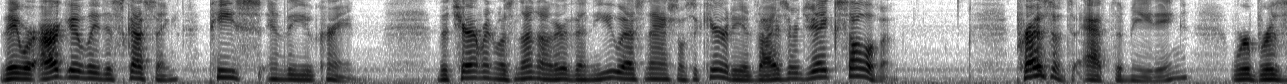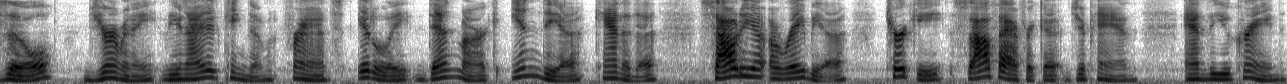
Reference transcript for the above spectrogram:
They were arguably discussing peace in the Ukraine. The chairman was none other than U.S. National Security Advisor Jake Sullivan. Present at the meeting were Brazil, Germany, the United Kingdom, France, Italy, Denmark, India, Canada, Saudi Arabia, Turkey, South Africa, Japan, and the Ukraine,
